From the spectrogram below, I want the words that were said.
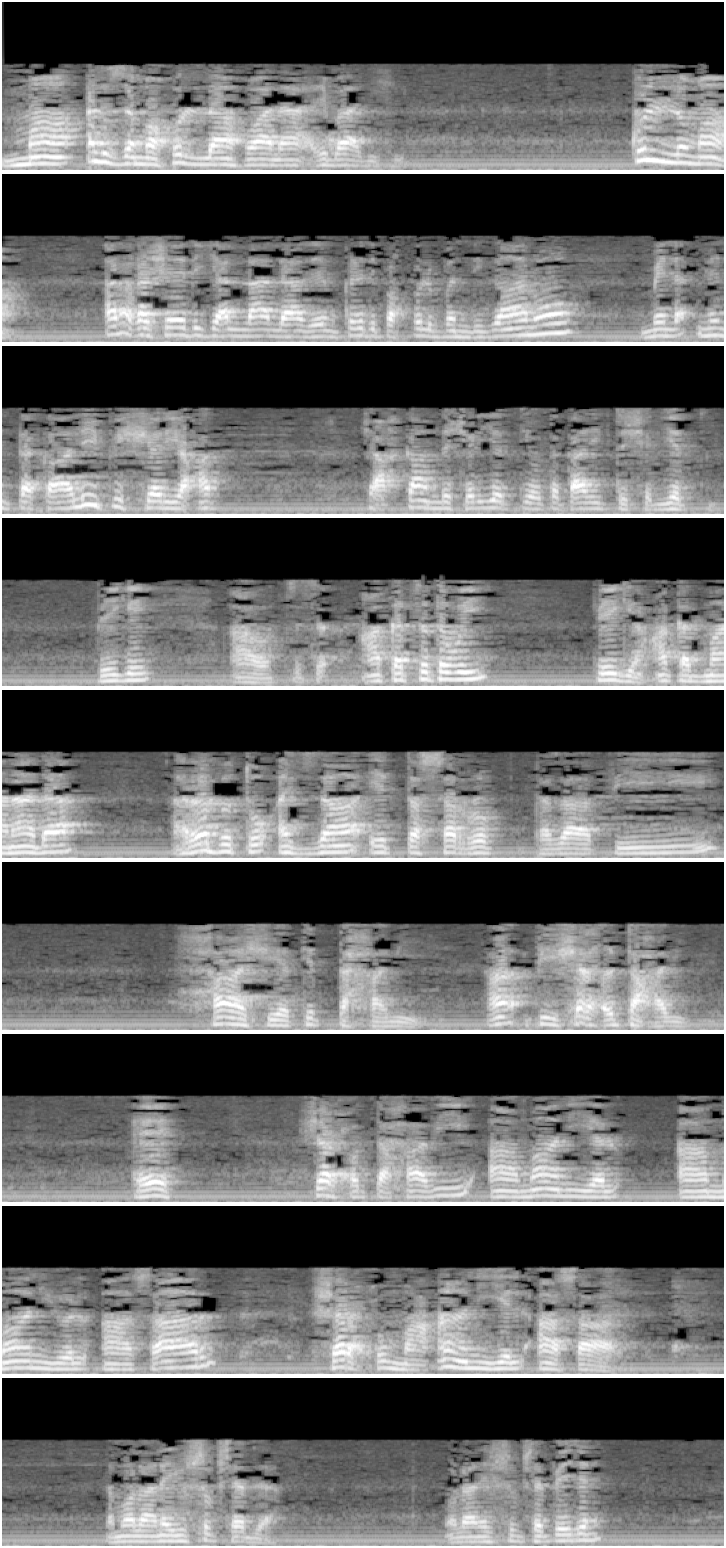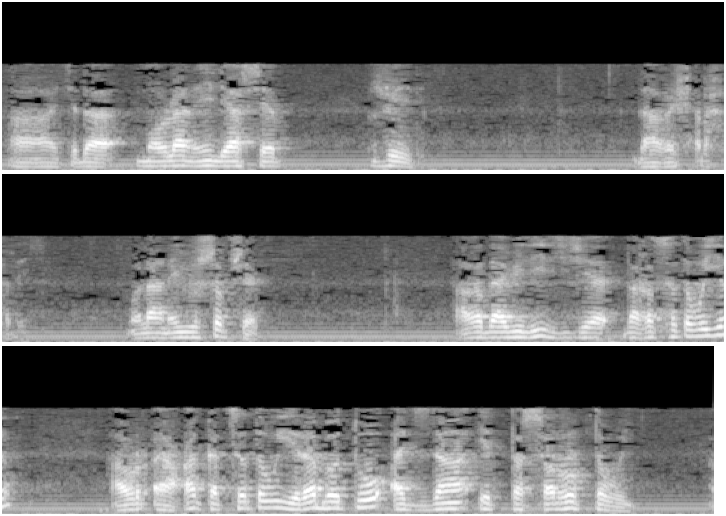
ما الزمه الله على عباده كل ما ارغه شی دی چې الله لازم کړی دی په خپل بندګانو من من تکالیف الشریعت چې احکام د شریعت دی او تکالیف د شریعت دی پیږي او عقد څه ته وی پیږي عقد معنا دا ربط اجزاء التصرف کذا فی حاشیه التحوی ها په شرح التحاوی اے شرح التحاوی امانی امانی الاثار شرح معانی الاثار د مولانا یوسف صاحب دا مولانا یوسف صاحب پیژنې چې دا مولانا الیاس صاحب زوی دی دا غ شرح دی مولانا یوسف شه هغه دا ویلي چې دغه څه ته وایي او عقد څه ته وایي ربطو اجزاء التصرف ته وایي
